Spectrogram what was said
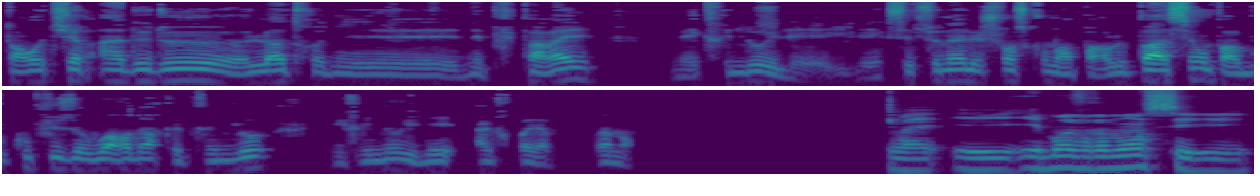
T'en retires un de deux, l'autre n'est plus pareil. Mais Greenlow, il est, exceptionnel et je pense qu'on n'en parle pas assez. On parle beaucoup plus de Warner que de. Mais Greenlow, il est incroyable, vraiment. Ouais, et, moi vraiment, c'est,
